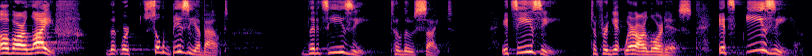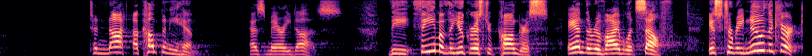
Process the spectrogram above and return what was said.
of our life that we're so busy about that it's easy to lose sight. It's easy to forget where our Lord is. It's easy to not accompany him as Mary does. The theme of the Eucharistic Congress and the revival itself is to renew the church.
